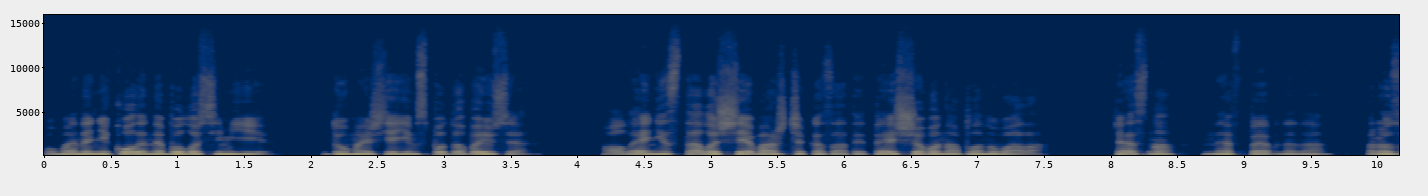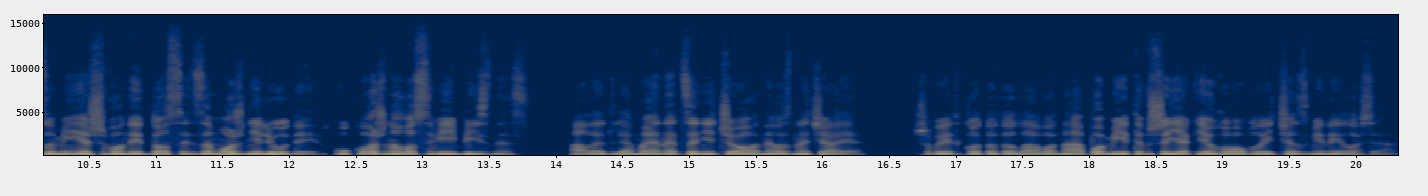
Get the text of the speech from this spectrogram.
У мене ніколи не було сім'ї. Думаєш, я їм сподобаюся? Олені стало ще важче казати те, що вона планувала. Чесно, не впевнена. Розумієш, вони досить заможні люди, у кожного свій бізнес. Але для мене це нічого не означає. Швидко додала вона, помітивши, як його обличчя змінилося.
